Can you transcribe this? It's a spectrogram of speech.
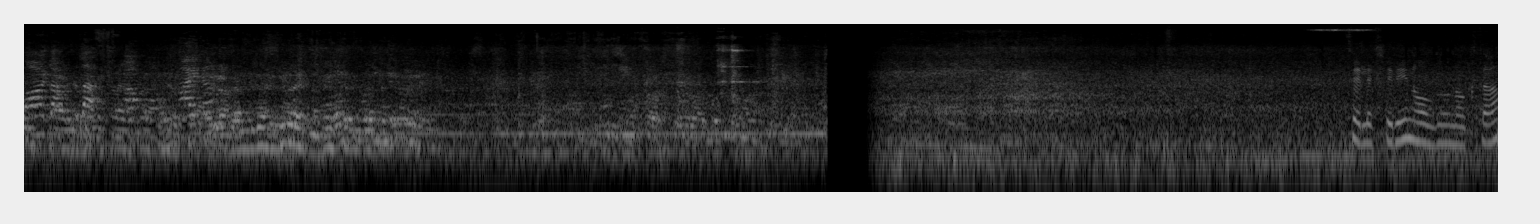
Bardak glass. Ayran. Teleferiğin olduğu nokta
